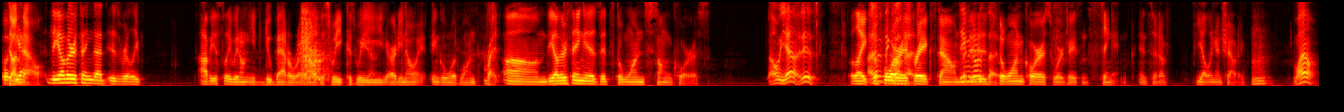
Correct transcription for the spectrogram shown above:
done yeah, now. The other thing that is really obviously we don't need to do battle royale this week because we already know Inglewood won. Right. Um, the other thing is it's the one sung chorus. Oh yeah, it is. Like I didn't think before it that. breaks down, but it is that. the one chorus where Jason's singing instead of yelling and shouting. Mm-hmm. Wow.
